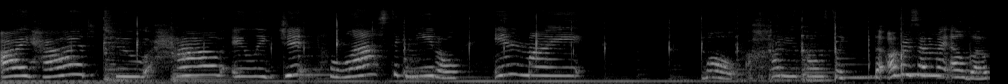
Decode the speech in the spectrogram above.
I had to have a legit plastic needle in my well, how do you call this? Like the other side of my elbow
